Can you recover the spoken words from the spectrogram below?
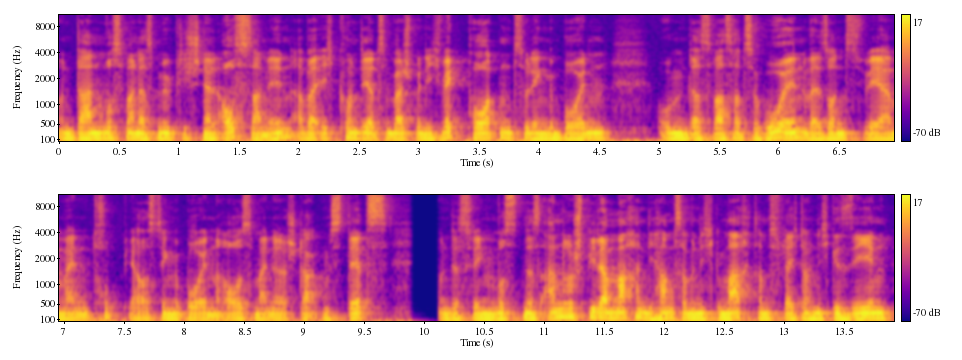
und dann muss man das möglichst schnell aufsammeln. Aber ich konnte ja zum Beispiel nicht wegporten zu den Gebäuden, um das Wasser zu holen, weil sonst wäre mein Trupp ja aus den Gebäuden raus, meine starken Stats. Und deswegen mussten das andere Spieler machen, die haben es aber nicht gemacht, haben es vielleicht auch nicht gesehen.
